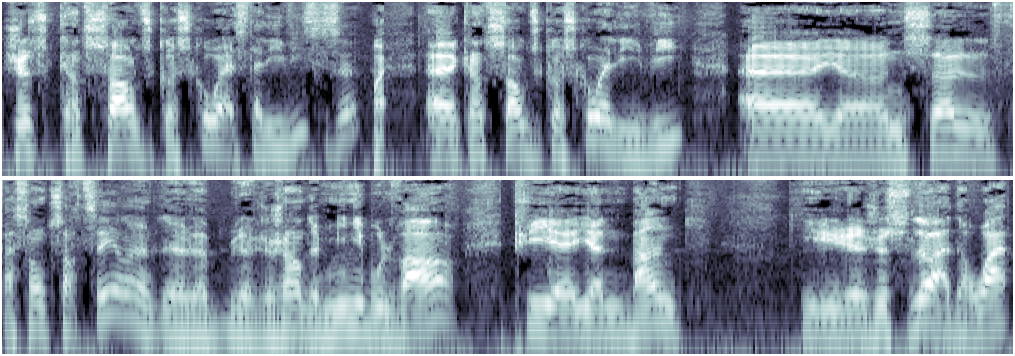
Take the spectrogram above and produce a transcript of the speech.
Juste quand tu sors du Costco, à- c'est à Lévis, c'est ça? Ouais. Euh, quand tu sors du Costco à Lévis, euh, il y a une seule façon de sortir, là, le, le- le genre de mini boulevard. Puis, il y a une banque qui est juste là, à droite.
